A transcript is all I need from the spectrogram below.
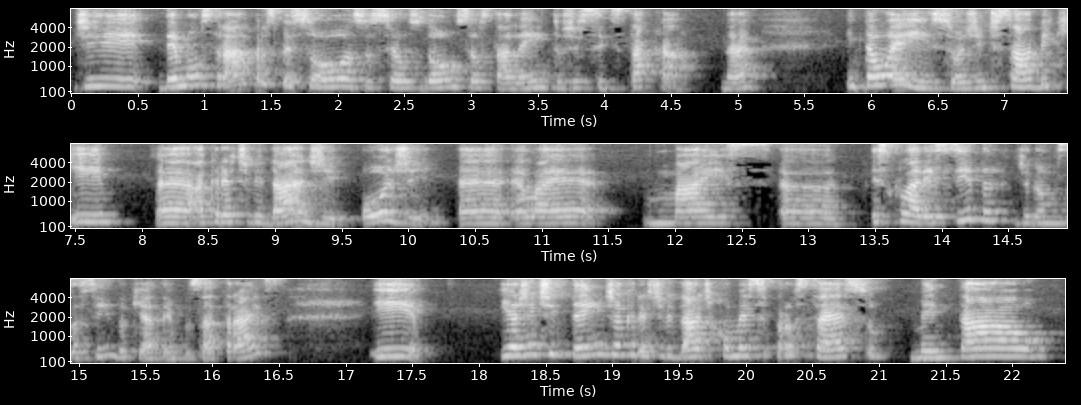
de demonstrar para as pessoas os seus dons, seus talentos, de se destacar, né? Então, é isso. A gente sabe que é, a criatividade, hoje, é, ela é mais uh, esclarecida, digamos assim, do que há tempos atrás. E, e a gente entende a criatividade como esse processo mental,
